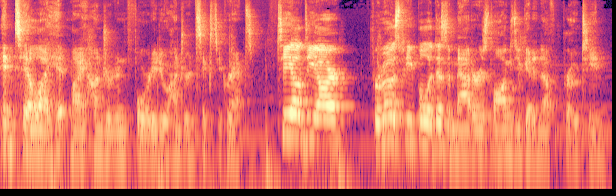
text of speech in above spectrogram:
until I hit my 140 to 160 grams. TLDR, for most people, it doesn't matter as long as you get enough protein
